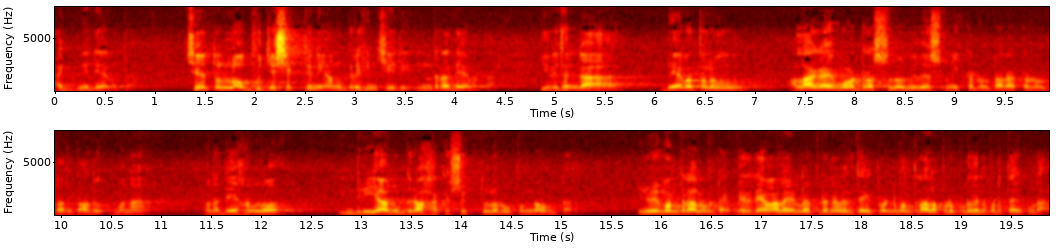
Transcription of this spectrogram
అగ్నిదేవత. చేతుల్లో భుజశక్తిని అనుగ్రహించేది ఇంద్రదేవత. ఈ విధంగా దేవతలు అలాగ ఏవో డ్రెస్సులు అవి వేసుకుని ఇక్కడ ఉంటారు అక్కడ ఉంటారు కాదు. మన మన దేహంలో ఇంద్రియ అనుగ్రాహక శక్తుల రూపంగా ఉంటారు. ఇన్ని మంత్రాలు ఉంటాయి. మీరు దేవాలయంలో ఎప్పుడైనా వెళ్తే ఇటువంటి మంత్రాలు అప్పుడప్పుడు వినపడతాయి కూడా.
